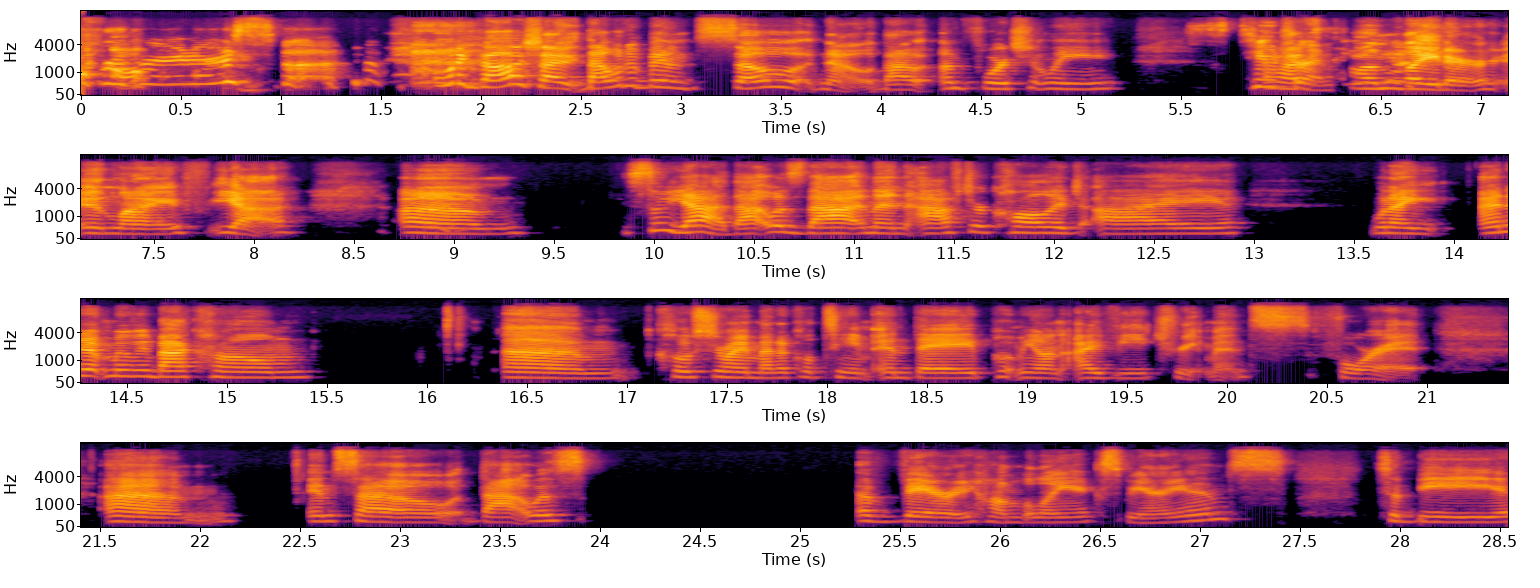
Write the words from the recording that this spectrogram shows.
refrigerators. Oh my gosh i that would have been so no that unfortunately too has come later in life yeah. Um so yeah that was that and then after college i when i ended up moving back home um close to my medical team and they put me on IV treatments for it. Um and so that was a very humbling experience to be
